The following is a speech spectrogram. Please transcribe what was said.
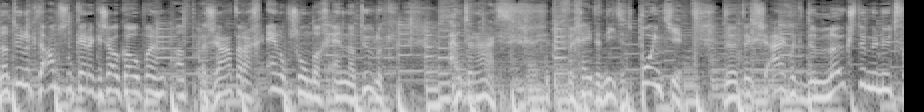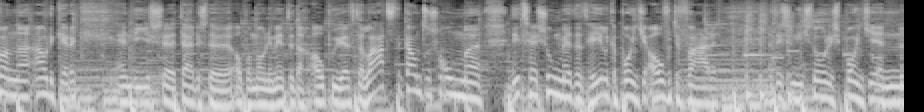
Natuurlijk, de Amstelkerk is ook open op zaterdag en op zondag. En natuurlijk, uiteraard, vergeet het niet, het pontje. Het is eigenlijk de leukste minuut van uh, Oude Kerk. En die is uh, tijdens de Open Monumentendag open. U heeft de laatste kans om uh, dit seizoen met het heerlijke pontje over te varen. Het is een historisch pontje en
